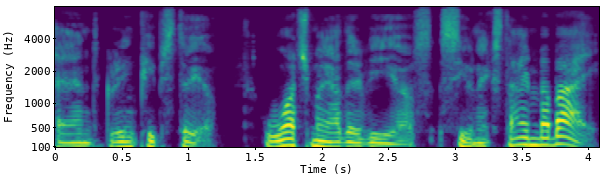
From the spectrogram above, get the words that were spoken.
and green pips to you. Watch my other videos. See you next time. Bye bye.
